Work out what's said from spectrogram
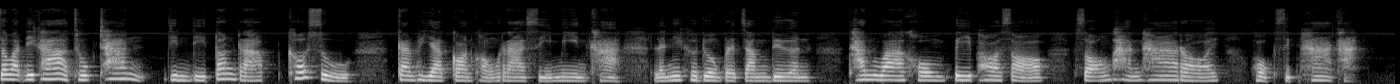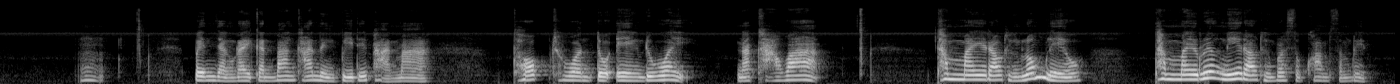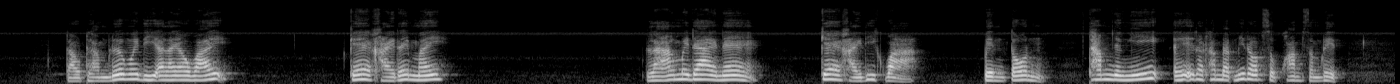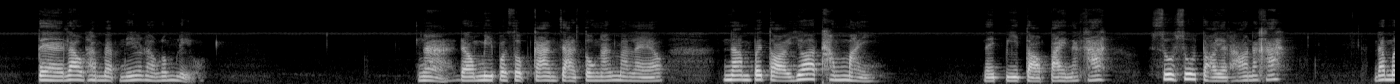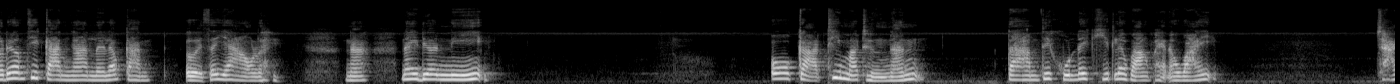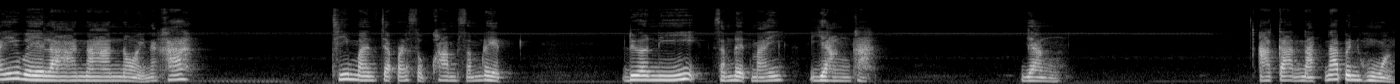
สวัสดีค่ะทุกท่าน ยินดีต้อนรับเข้าสู่การพยากรณ์ของราศีมีนค่ะ และนี่คือดวงประจำเดือนธันวาคม ปีพศ 2565 ค่ะอืมเป็นอย่างไรกันบ้างคะหนึ่งปีที่ผ่านมา ทบทวนตัวเองด้วยนะคะว่าทำไมเราถึงล้มเหลวทำไมเรื่องนี้เราถึงประสบความสำเร็จ เราทำเรื่องไม่ดีอะไรเอาไว้ แก้ไขได้ไหม ล้างไม่ได้แน่ แก้ไขดีกว่า เป็นต้นทำอย่างนี้ เอ๊ะเราทำแบบนี้เราประสบความสำเร็จ แต่เราทำแบบนี้เราล้มเหลวน่ะเรามีประสบการณ์จากตรงนั้นมาแล้วนำไปต่อยอดทำใหม่ ในปีต่อไปนะคะ สู้ๆต่ออย่าท้อนะคะ เรามาเริ่มที่การงานเลยแล้วกัน เอ่ยซะยาวเลยนะ ในเดือนนี้ โอกาสที่มาถึงนั้น ตามที่คุณได้คิดและวางแผนเอาไว้ ใช้เวลานานหน่อยนะคะ ที่มันจะประสบความสำเร็จ เดือนนี้สำเร็จไหมยังค่ะ ยัง อาการหนักน่าเป็นห่วง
